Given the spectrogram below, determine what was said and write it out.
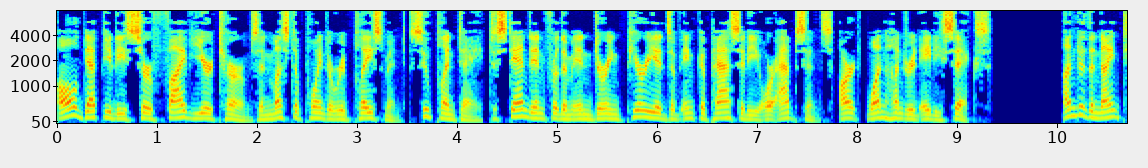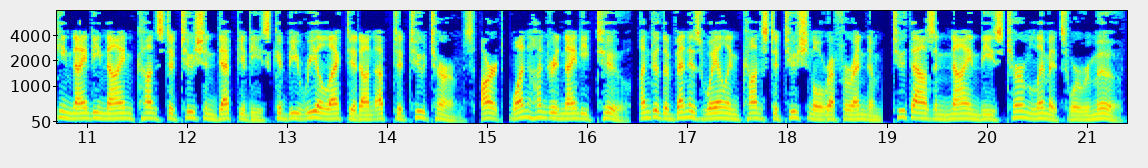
All deputies serve five-year terms and must appoint a replacement suplente to stand in for them in during periods of incapacity or absence Art. 186. Under the 1999 Constitution deputies could be re-elected on up to two terms Art. 192. Under the Venezuelan constitutional referendum, 2009 these term limits were removed.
